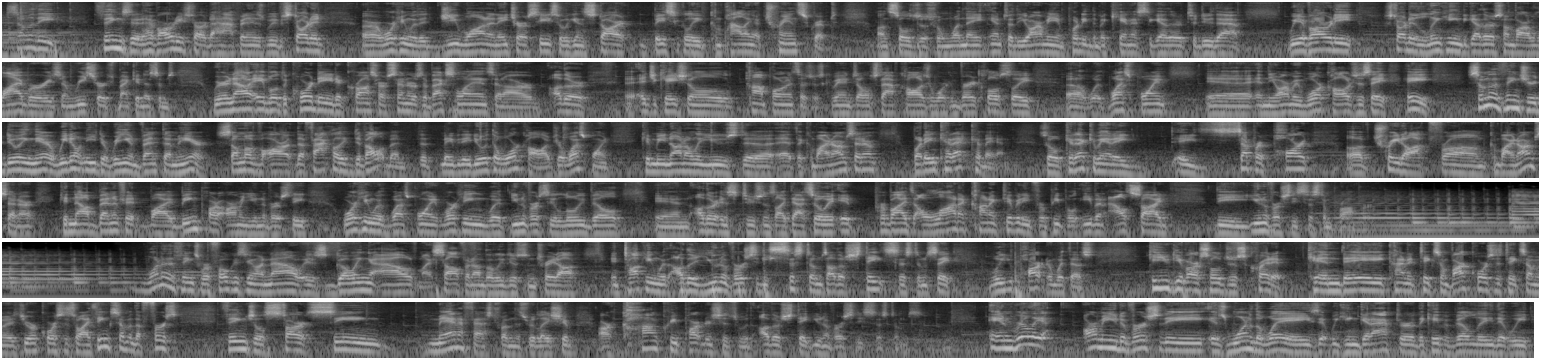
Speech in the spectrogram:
Some of the things that have already started to happen is we've started are working with a G1 and HRC so we can start basically compiling a transcript on soldiers from when they enter the Army and putting the mechanics together to do that. We have already started linking together some of our libraries and research mechanisms. We are now able to coordinate across our centers of excellence and our other uh, educational components such as Command General Staff College are working very closely uh, with West Point uh, and the Army War College to say, hey, some of the things you're doing there, we don't need to reinvent them here. Some of our the faculty development that maybe they do at the War College or West Point can be not only used uh, at the Combined Arms Center, but in Cadet Command. So Cadet Command, a, a separate part of TRADOC from Combined Arms Center, can now benefit by being part of Army University, working with West Point, working with University of Louisville and other institutions like that. So it, it provides a lot of connectivity for people even outside the university system proper. One of the things we're focusing on now is going out, myself and other leaders in TRADOC, and talking with other university systems, other state systems, say, will you partner with us? Can you give our soldiers credit? Can they kind of take some of our courses, take some of your courses? So I think some of the first things you'll start seeing manifest from this relationship are concrete partnerships with other state university systems. And really, Army University is one of the ways that we can get after the capability that we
